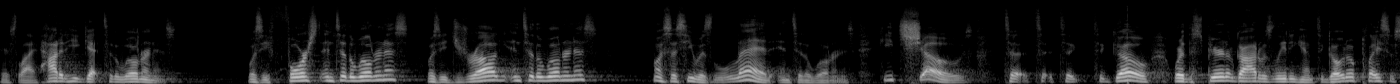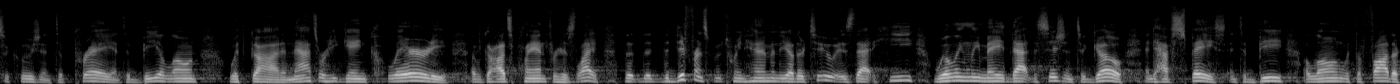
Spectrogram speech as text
his life. How did he get to the wilderness? Was he forced into the wilderness? Was he drugged into the wilderness? Well, it says he was led into the wilderness. He chose to, to, to, to go where the Spirit of God was leading him, to go to a place of seclusion, to pray and to be alone with God. And that's where he gained clarity of God's plan for his life. The, the, the difference between him and the other two is that he willingly made that decision to go and to have space and to be alone with the Father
